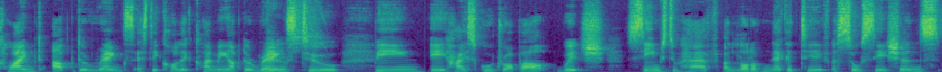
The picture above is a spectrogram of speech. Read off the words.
climbed up the ranks, as they call it, climbing up the ranks yes. to being a high school dropout, which seems to have a lot of negative associations,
